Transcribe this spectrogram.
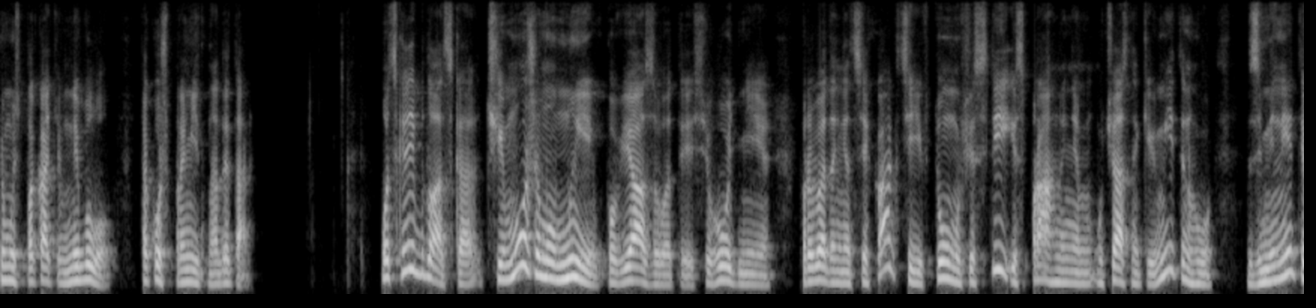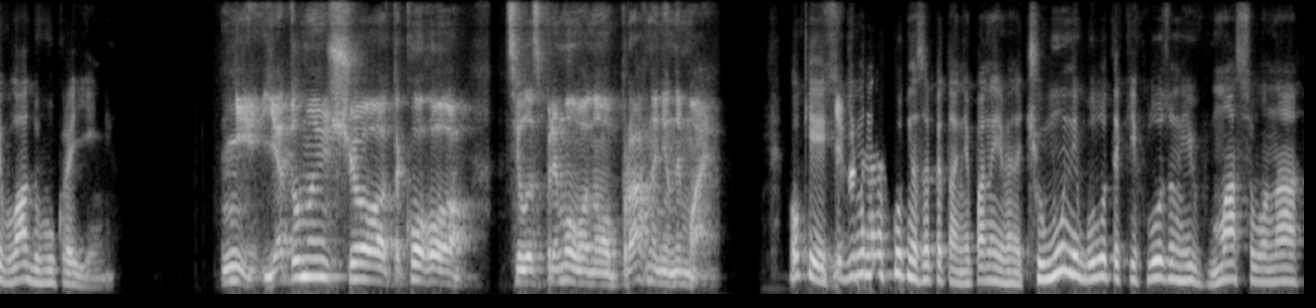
чомусь плакатів не було. Також примітна деталь. От скажіть, будь ласка, чи можемо ми пов'язувати сьогодні проведення цих акцій, в тому числі із прагненням учасників мітингу змінити владу в Україні? Ні, я думаю, що такого цілеспрямованого прагнення немає. Окей, Я- тоді в мене наступне запитання, пане Євгене. Чому не було таких лозунгів масово на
